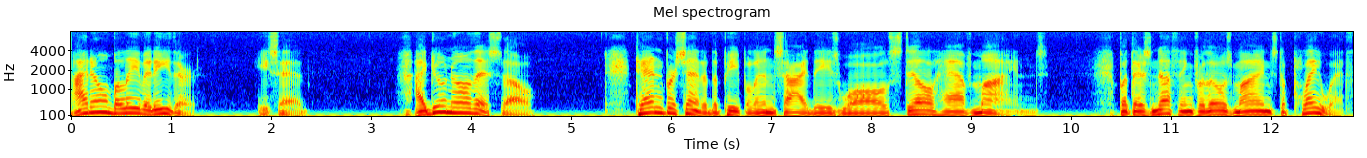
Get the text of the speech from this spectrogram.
I don't believe it either, he said. I do know this, though. Ten percent of the people inside these walls still have minds. But there's nothing for those minds to play with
